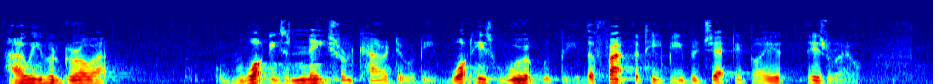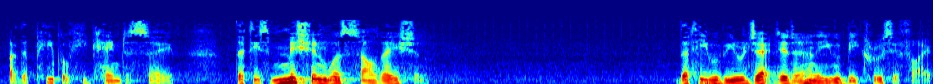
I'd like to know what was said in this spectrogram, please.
how he would grow up, what his nature and character would be, what his work would be, the fact that he'd be rejected by Israel, by the people he came to save, that his mission was salvation, that he would be rejected and he would be crucified.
